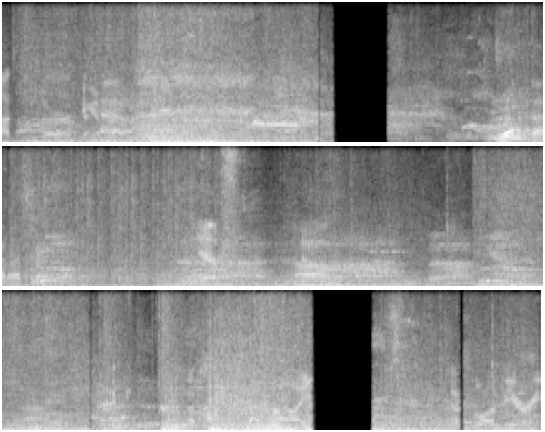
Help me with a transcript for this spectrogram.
not deserve to have Is that a badass rifle? Yes. Blood Fury.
